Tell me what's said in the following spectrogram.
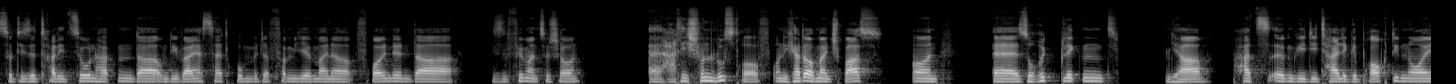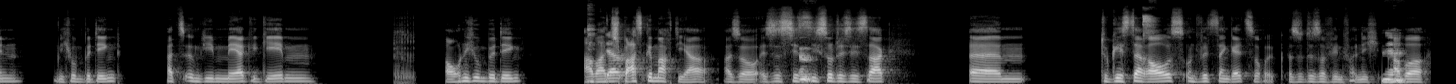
so diese Tradition hatten, da um die Weihnachtszeit rum mit der Familie meiner Freundin da diesen Film anzuschauen, äh, hatte ich schon Lust drauf. Und ich hatte auch meinen Spaß. Und äh, so rückblickend, ja, hat es irgendwie die Teile gebraucht, die neuen. Nicht unbedingt. Hat es irgendwie mehr gegeben. Auch nicht unbedingt. Aber hat ja. Spaß gemacht, ja. Also es ist jetzt nicht so, dass ich sage, ähm, du gehst da raus und willst dein Geld zurück. Also das auf jeden Fall nicht. Ja. Aber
